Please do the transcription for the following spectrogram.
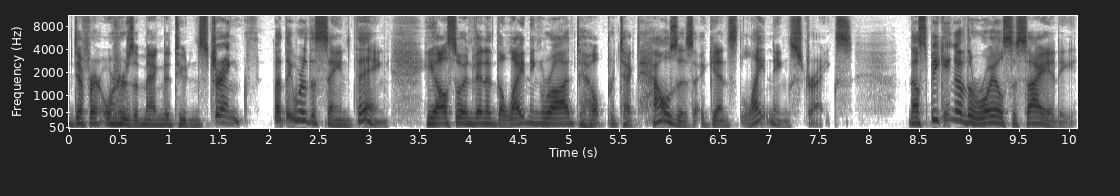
Different orders of magnitude and strength, but they were the same thing. He also invented the lightning rod to help protect houses against lightning strikes. Now, speaking of the Royal Society,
